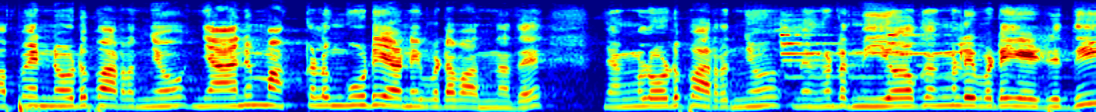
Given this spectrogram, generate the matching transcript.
അപ്പോൾ എന്നോട് പറഞ്ഞു ഞാനും മക്കളും കൂടിയാണ് ഇവിടെ വന്നത്. ഞങ്ങളോട് പറഞ്ഞു നിങ്ങളുടെ നിയോഗങ്ങൾ ഇവിടെ എഴുതി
